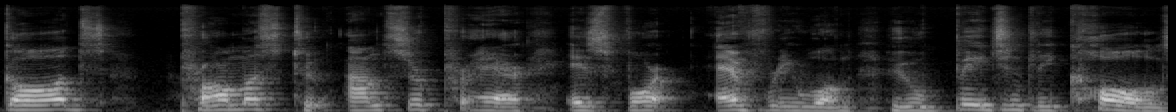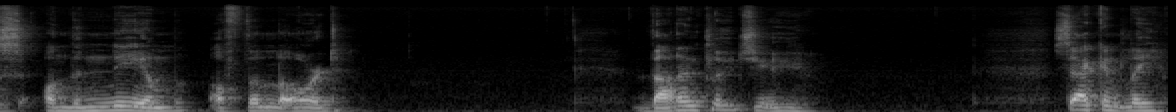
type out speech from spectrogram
God's promise to answer prayer is for everyone who obediently calls on the name of the Lord. That includes you. Secondly,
